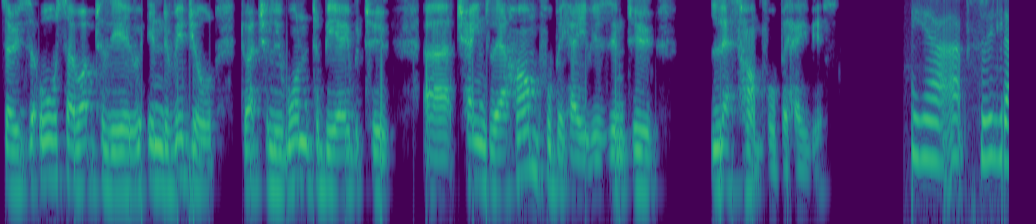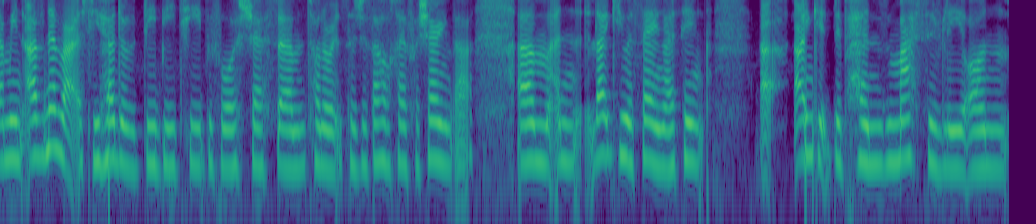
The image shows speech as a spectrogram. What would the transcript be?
So it's also up to the individual to actually want to be able to uh, change their harmful behaviours into less harmful behaviours. Yeah, absolutely. I mean, I've never actually heard of DBT before, stress um, tolerance. So, just for sharing that. Um, and like you were saying, I think I think it depends massively on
